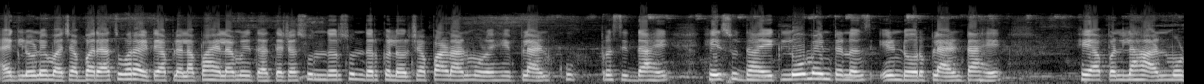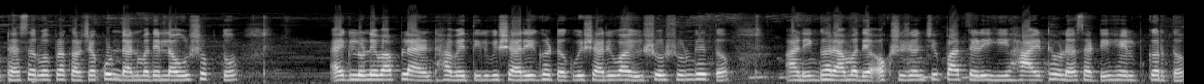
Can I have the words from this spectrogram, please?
ॲग्लोनेमाच्या बऱ्याच व्हरायटी आपल्याला पाहायला मिळतात. त्याच्या सुंदर सुंदर कलरच्या पानांमुळे हे प्लांट खूप प्रसिद्ध आहे. हे सुद्धा एक लो मेंटेनन्स इनडोअर प्लांट आहे. हे आपण लहान मोठ्या सर्व प्रकारच्या कुंड्यांमध्ये लावू शकतो. ॲग्लोनेमा प्लांट हवेतील विषारी घटक विषारी वायू शोषून घेतं आणि घरामध्ये ऑक्सिजनची पातळी ही हाय ठेवण्यासाठी हेल्प करतं.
